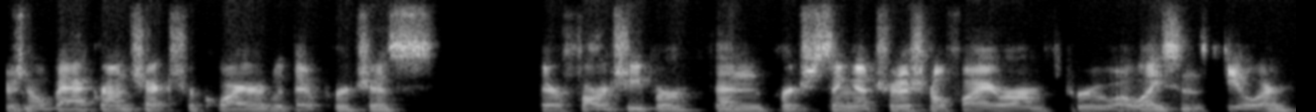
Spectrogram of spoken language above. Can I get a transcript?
There's no background checks required with their purchase. They're far cheaper than purchasing a traditional firearm through a licensed dealer.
